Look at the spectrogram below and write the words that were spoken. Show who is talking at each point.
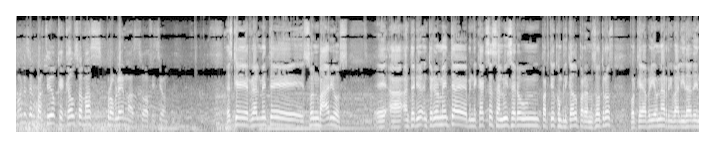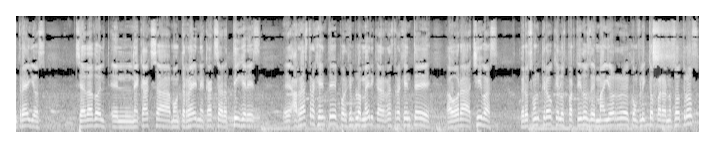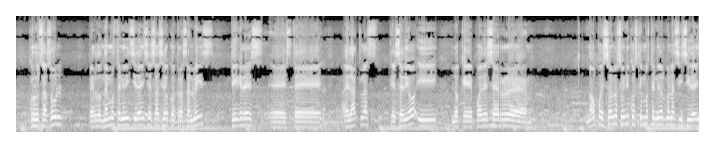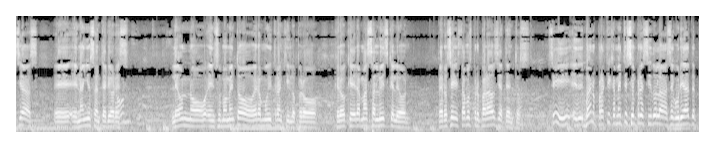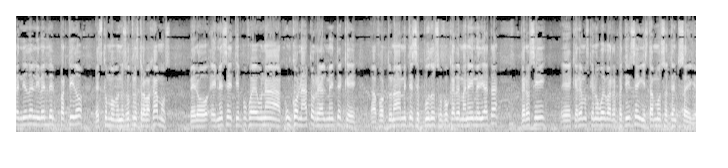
Speaker 1: ¿Cuál es el partido que causa más problemas su afición?
Speaker 2: Es que realmente son varios. Eh, anterior, anteriormente Necaxa San Luis era un partido complicado para nosotros porque habría una rivalidad entre ellos. Se ha dado el, el Necaxa Monterrey, Necaxa Tigres, eh, arrastra gente, por ejemplo América, arrastra gente ahora Chivas, pero son creo que los partidos de mayor eh, conflicto para nosotros, Cruz Azul, pero donde hemos tenido incidencias ha sido contra San Luis, Tigres, este, el Atlas que se dio y lo que puede ser, eh, no, pues son los únicos que hemos tenido algunas incidencias eh, en años anteriores. ¿León? No, en su momento era muy tranquilo, pero creo que era más San Luis que León. Pero sí, estamos preparados y atentos. Sí, eh, bueno, prácticamente siempre ha sido la seguridad, dependiendo del nivel del partido, es como nosotros trabajamos pero en ese tiempo fue una, un conato realmente que afortunadamente se pudo sofocar de manera inmediata, pero sí eh, queremos que no vuelva a repetirse y estamos atentos a ello.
